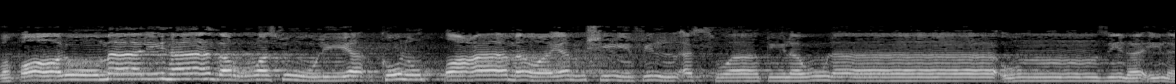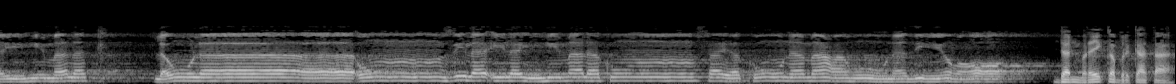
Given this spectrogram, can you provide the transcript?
وقالوا ما لهذا الرسول يأكل الطعام ويمشي في الأسواق لولا أنزل إليه ملك لولا أنزل إليه ملك فيكون معه نذيرا Dan mereka berkata,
